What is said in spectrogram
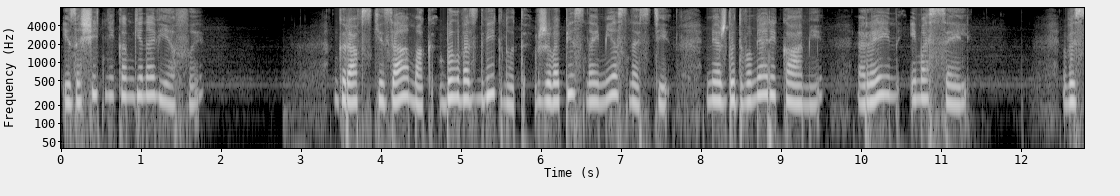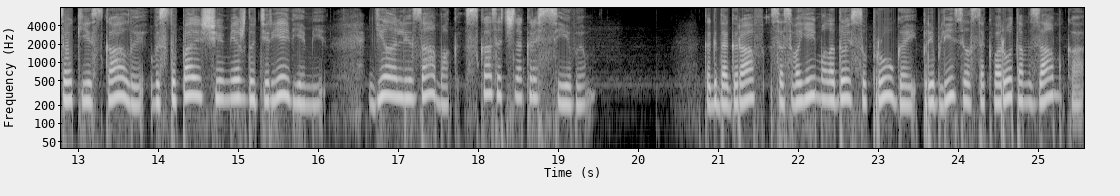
и защитником Геновефы? Графский замок был воздвигнут в живописной местности между двумя реками Рейн и Массель. Высокие скалы, выступающие между деревьями, делали замок сказочно красивым. Когда граф со своей молодой супругой приблизился к воротам замка,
